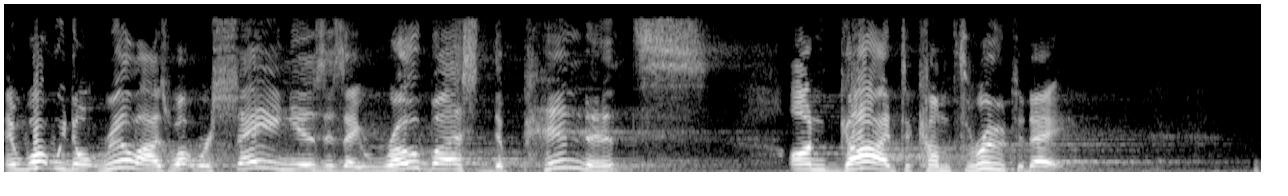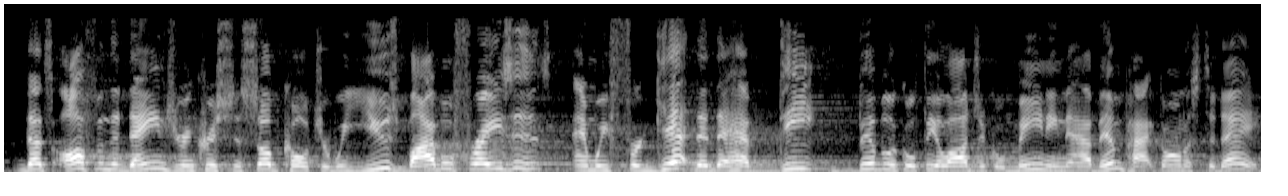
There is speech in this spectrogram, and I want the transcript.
And what we don't realize, what we're saying is, is a robust dependence on God to come through today that's often the danger in Christian subculture. We use Bible phrases and we forget that they have deep biblical theological meaning that have impact on us today.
